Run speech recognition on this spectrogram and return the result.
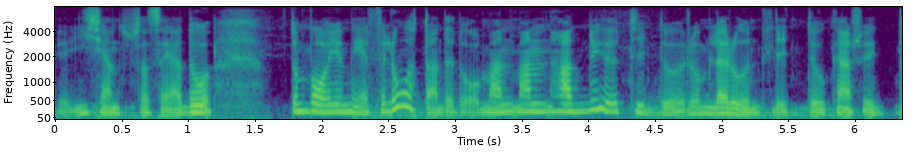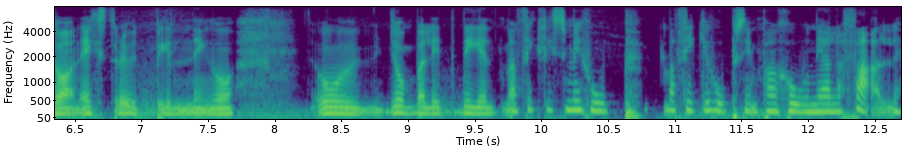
i tjänst så att säga. Då, de var ju mer förlåtande då. Man, man hade ju tid att rumla runt lite och kanske ta en extra utbildning och, och jobba lite del. Man fick liksom ihop, man fick ihop sin pension i alla fall.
